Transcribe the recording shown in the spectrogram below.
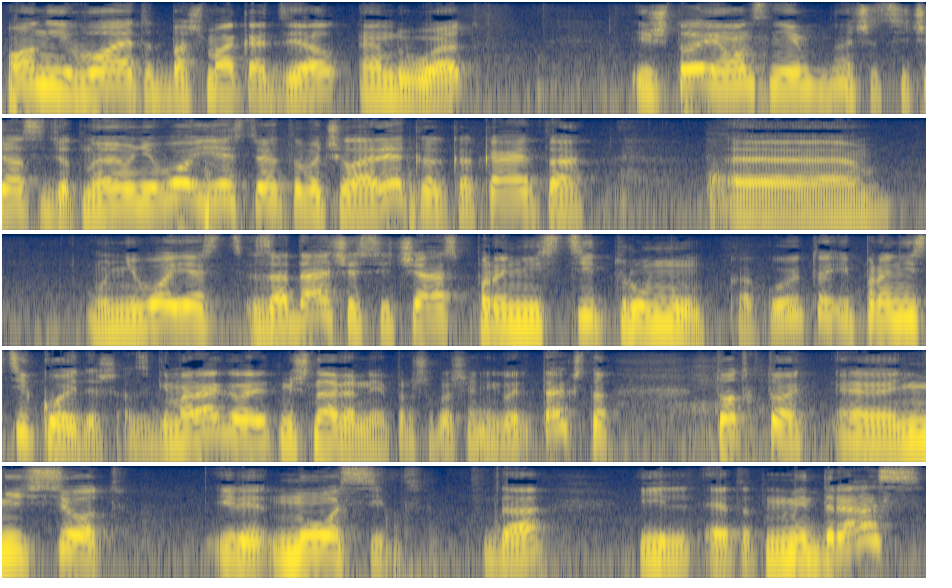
Он его, этот башмак одел, and what? И что, и он с ним, значит, сейчас идет. Но и у него есть у этого человека какая-то... Э, у него есть задача сейчас пронести труму какую-то и пронести койдыш. А с Гимара говорит, Мишна, вернее, прошу прощения, говорит так, что тот, кто э, несет или носит, да, и этот медрас,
